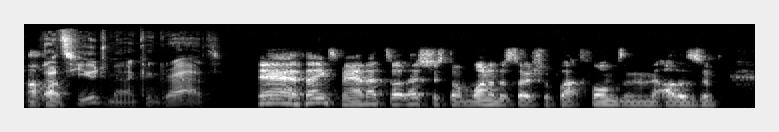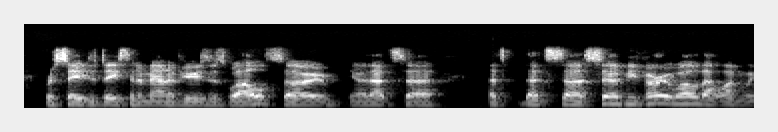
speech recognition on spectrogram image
uh, that's huge, man! Congrats. Yeah, thanks, man. That's that's just on one of the social platforms, and then the others have received a decent amount of views as well. So you know that's uh, that's that's uh, served me very well. That one we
